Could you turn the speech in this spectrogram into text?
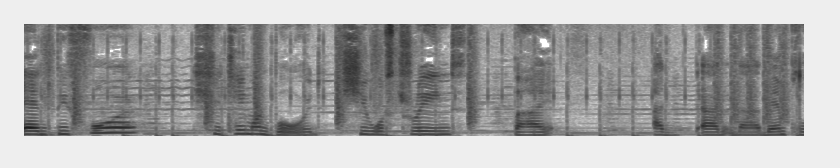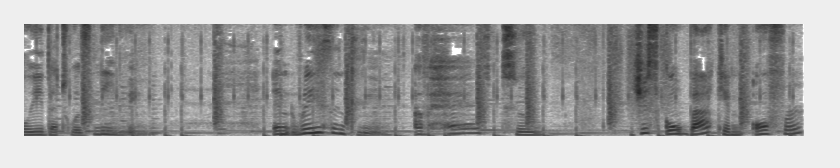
and before she came on board, she was trained by a, a, the employee that was leaving. And recently, I've had to just go back and offer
